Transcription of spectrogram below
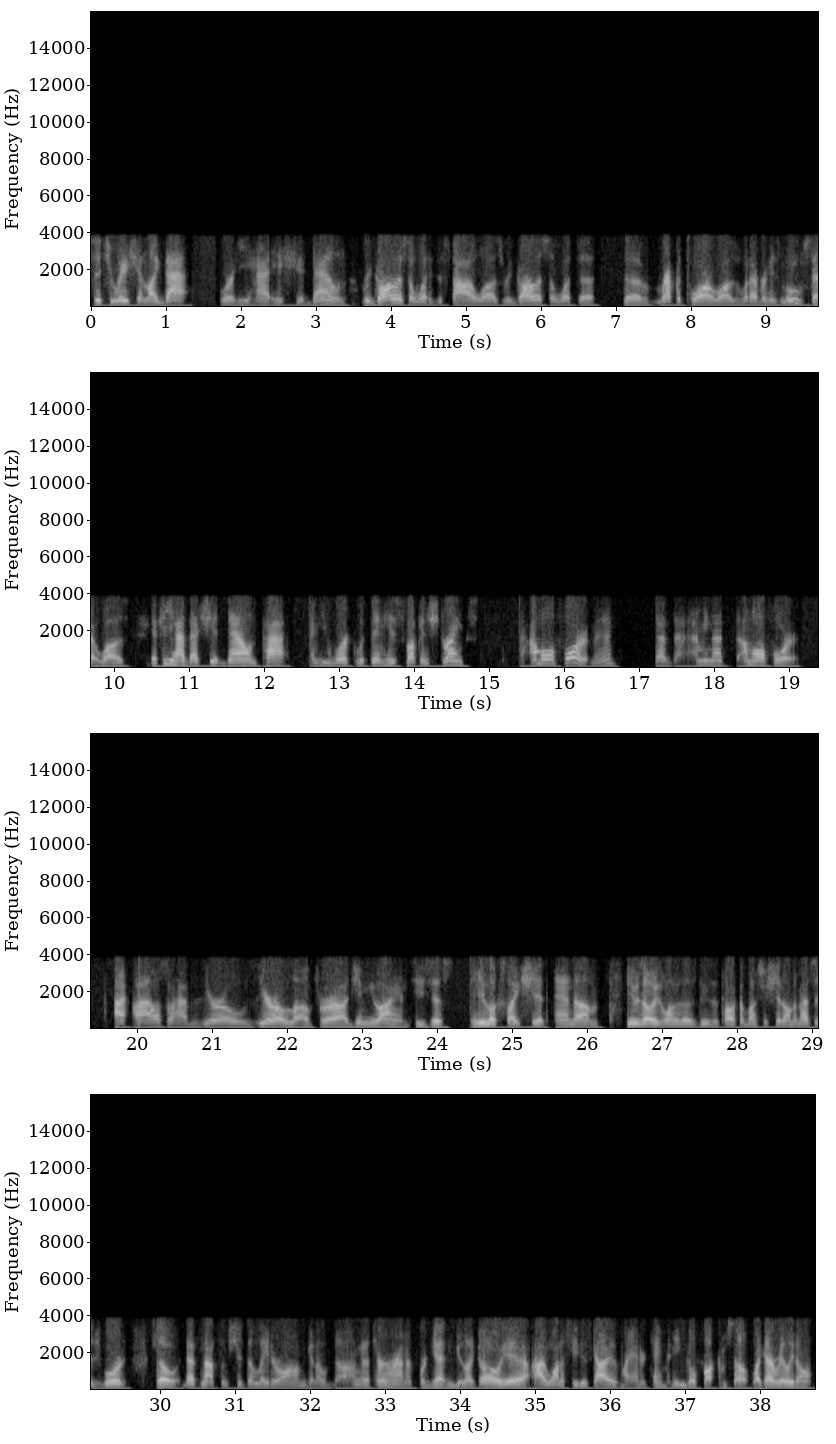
situation like that where he had his shit down, regardless of what the style was, regardless of what the the repertoire was, whatever his move set was, if he had that shit down pat and he worked within his fucking strengths, I'm all for it, man. That, that I mean that I'm all for it. I I also have zero zero love for uh Jimmy Lyons. He's just he looks like shit and um he was always one of those dudes that talked a bunch of shit on the message board. So that's not some shit that later on I'm gonna I'm gonna turn around and forget and be like, oh yeah, I want to see this guy as my entertainment. He can go fuck himself. Like I really don't,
